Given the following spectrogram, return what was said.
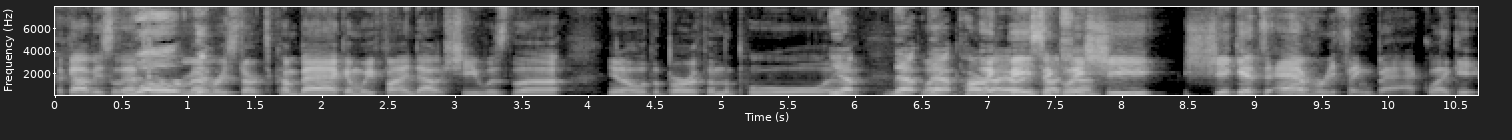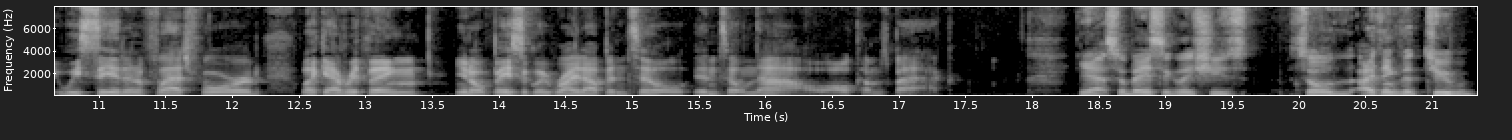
Like obviously that's well, where her memories the, start to come back, and we find out she was the you know the birth in the pool. And yep, that like, that part. Like basically, she she gets everything back. Like it, we see it in a flash forward. Like everything, you know, basically right up until until now, all comes back. Yeah. So basically, she's. So I think the two.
